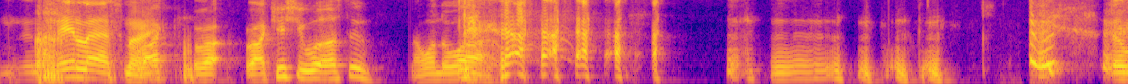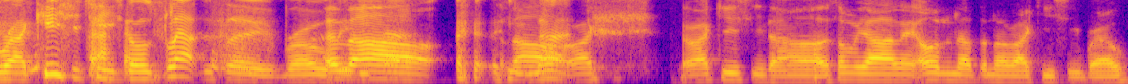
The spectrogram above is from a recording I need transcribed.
and last night. Rock, Rock, Rikishi was too. I wonder why. the Rikishi cheeks don't slap the same, bro. No, no, Rak- Rikishi, dog. Some of y'all ain't old enough to know Rikishi, bro.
